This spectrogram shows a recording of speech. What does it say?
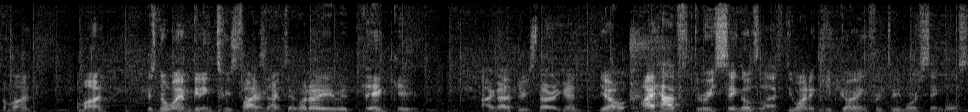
Come on, come on. There's no way I'm getting two fives back there. What are you even thinking? I got a three star again. Yo, I have three singles left. Do you want to keep going for three more singles?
